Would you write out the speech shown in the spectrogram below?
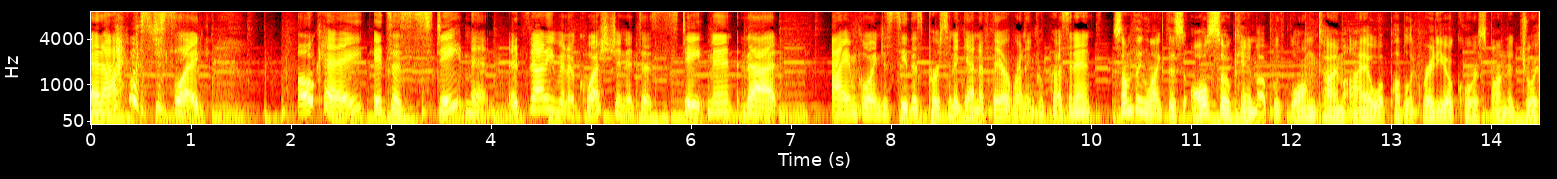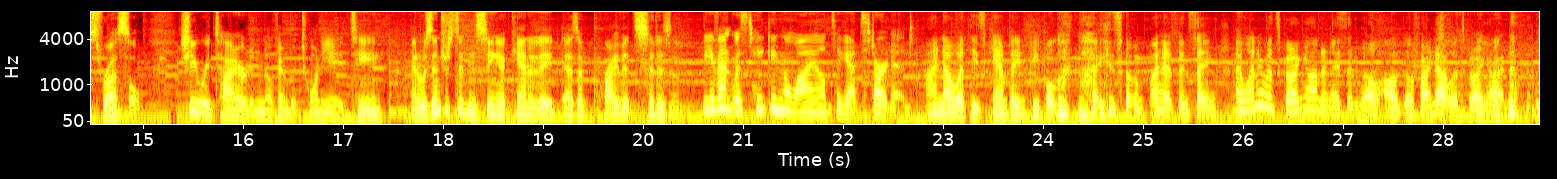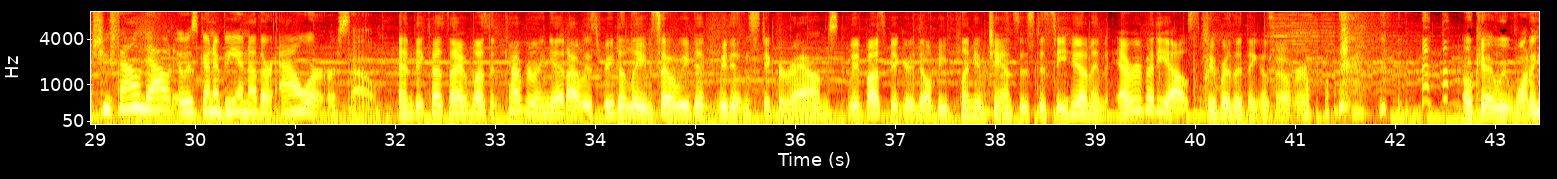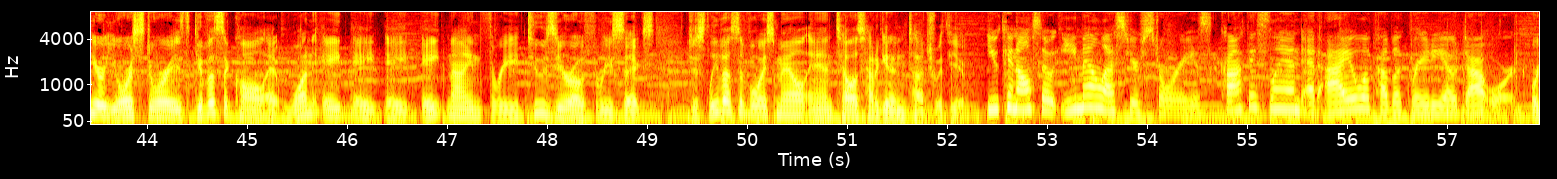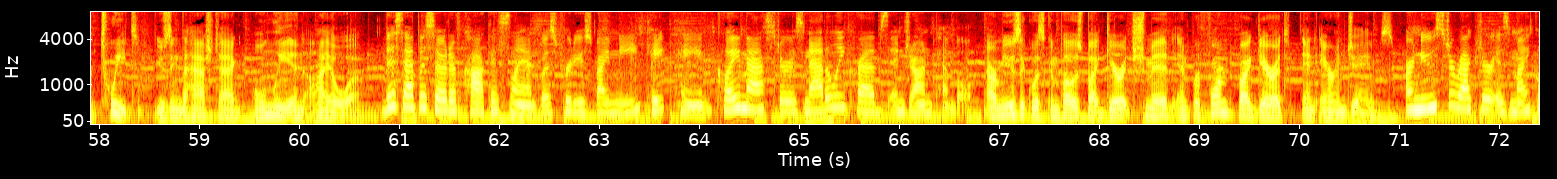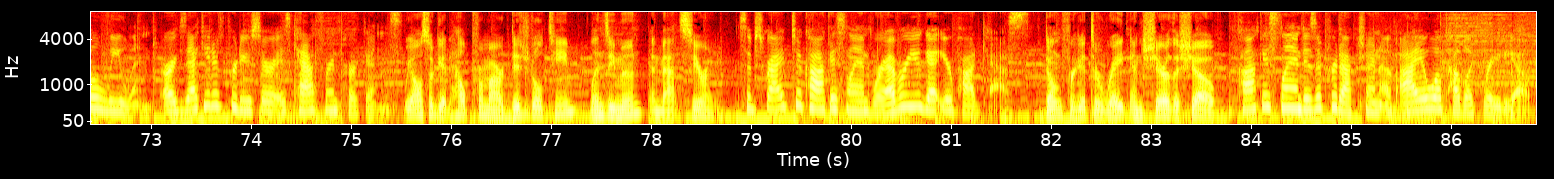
And I was just like, okay, it's a statement. It's not even a question, it's a statement that I am going to see this person again if they are running for president. Something like this also came up with longtime Iowa Public Radio correspondent Joyce Russell. She retired in November 2018 and was interested in seeing a candidate as a private citizen. The event was taking a while to get started. I know what these campaign people look like, so my husband's saying, I wonder what's going on. And I said, Well, I'll go find out what's going on. she found out it was going to be another hour or so. And because I wasn't covering it, I was free to leave, so we, did, we didn't stick around. We both figured there'll be plenty of chances to see him and everybody else before the thing is over. Okay, we want to hear your stories. Give us a call at 1 893 2036. Just leave us a voicemail and tell us how to get in touch with you. You can also email us your stories, caucusland at iowapublicradio.org. Or tweet using the hashtag OnlyInIowa. This episode of Caucusland was produced by me, Kate Payne, Clay Masters, Natalie Krebs, and John Pemble. Our music was composed by Garrett Schmid and performed by Garrett and Aaron James. Our news director is Michael Leland. Our executive producer is Katherine Perkins. We also get help from our digital team, Lindsay Moon and Matt Searing. Subscribe to Caucus Land wherever you get your podcasts. Don't forget to rate and share the show. Caucus Land is a production of Iowa Public Radio.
